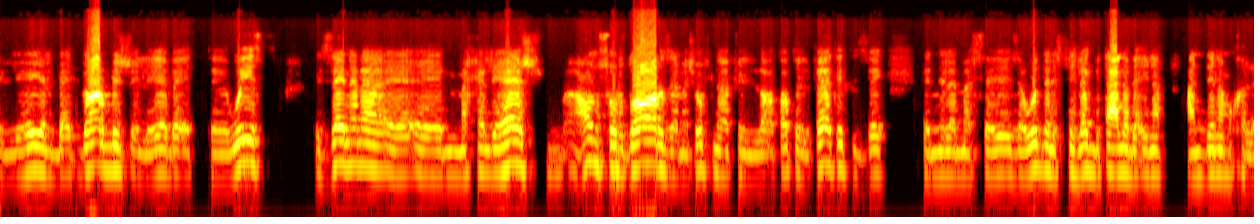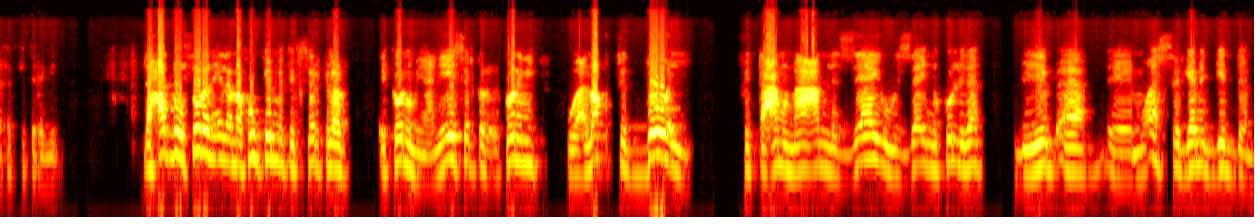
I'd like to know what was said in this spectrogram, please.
اللي هي اللي بقت garbage اللي هي بقت waste إزاي إن أنا ما أخليهاش عنصر ضار زي ما شفنا في اللقطات اللي فاتت؟ إزاي إن لما زودنا الاستهلاك بتاعنا بقينا عندنا مخلفات كتيرة جدا. لحد وصولا إلى مفهوم كلمة ال circular economy يعني إيه circular economy وعلاقة الدول في التعامل معاه عاملة إزاي؟ وإزاي إن كل ده بيبقى مؤثر جامد جدا.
